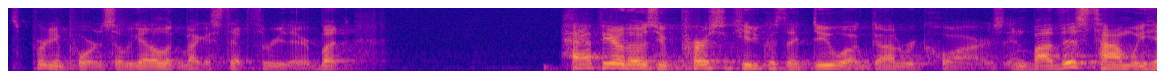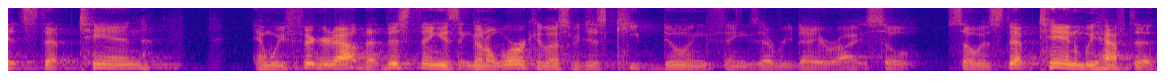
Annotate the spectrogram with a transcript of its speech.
It's pretty important. So we got to look back at step three there. But happy are those who persecute because they do what God requires. And by this time, we hit step 10, and we figured out that this thing isn't going to work unless we just keep doing things every day, right? So, so in step 10, we have to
